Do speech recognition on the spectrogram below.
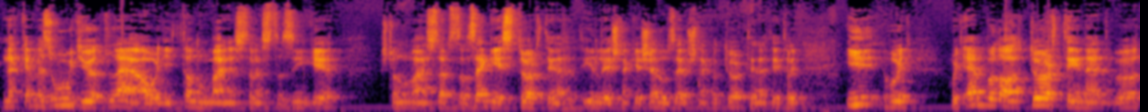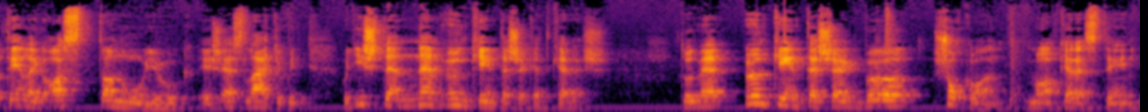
nekem ez úgy jött le, ahogy így tanulmányoztam ezt az ígét, és tanulmányoztam ezt az egész történetet, Illésnek és Eluzesnek a történetét, hogy, hogy, hogy ebből a történetből tényleg azt tanuljuk, és ezt látjuk, hogy, hogy Isten nem önkénteseket keres. Tudod, mert önkéntesekből sokan ma a keresztény,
